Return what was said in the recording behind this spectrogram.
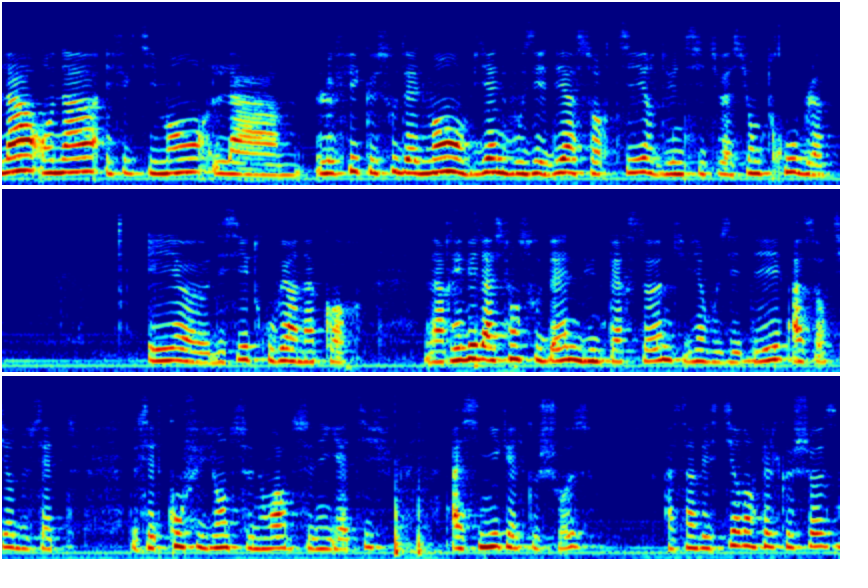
Là, on a effectivement le fait que soudainement, on vienne vous aider à sortir d'une situation trouble et euh, d'essayer de trouver un accord. La révélation soudaine d'une personne qui vient vous aider à sortir de cette confusion, de ce noir, de ce négatif, à signer quelque chose, à s'investir dans quelque chose.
